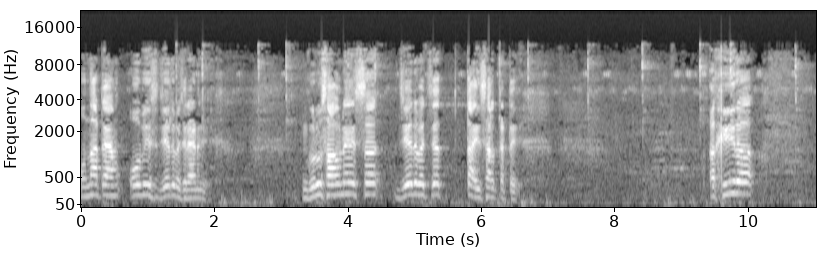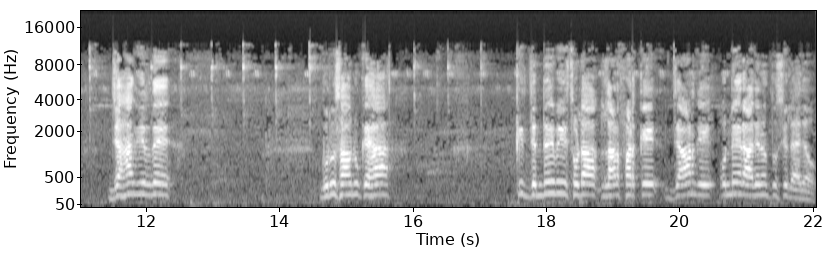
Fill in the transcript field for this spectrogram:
ਉਹਨਾਂ ਟਾਈਮ ਉਹ ਵੀ ਇਸ ਜੇਲ੍ਹ ਵਿੱਚ ਰਹਿਣਗੇ। ਗੁਰੂ ਸਾਹਿਬ ਨੇ ਇਸ ਜੇਲ੍ਹ ਵਿੱਚ 2.5 ਸਾਲ ਕੱਟੇ। ਅਖੀਰ ਜਹਾਂਗੀਰ ਨੇ ਗੁਰੂ ਸਾਹਿਬ ਨੂੰ ਕਿਹਾ ਕਿ ਜਿੰਨੇ ਵੀ ਤੁਹਾਡਾ ਲੜ ਫੜ ਕੇ ਜਾਣਗੇ, ਉਹਨੇ ਰਾਜੇ ਨੂੰ ਤੁਸੀਂ ਲੈ ਜਾਓ।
